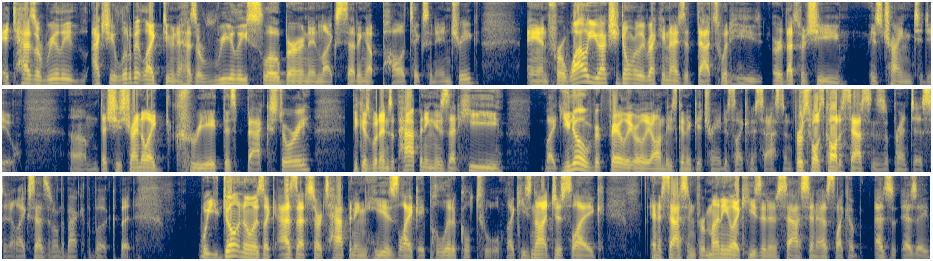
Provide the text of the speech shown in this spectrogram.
it has a really, actually a little bit like Dune. It has a really slow burn in like setting up politics and intrigue. And for a while, you actually don't really recognize that that's what he or that's what she is trying to do. Um, that she's trying to like create this backstory because what ends up happening is that he like you know fairly early on that he's going to get trained as like an assassin. First of all, it's called Assassin's Apprentice, and it like says it on the back of the book. But what you don't know is like as that starts happening, he is like a political tool. Like he's not just like an assassin for money. Like he's an assassin as like a as as a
